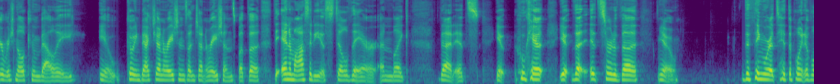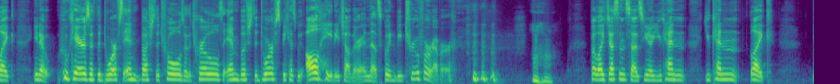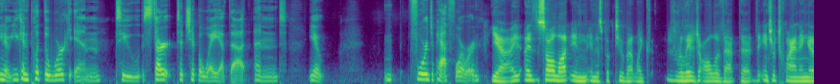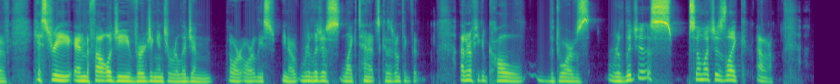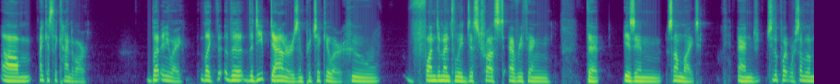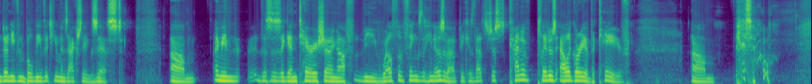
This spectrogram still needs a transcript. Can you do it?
original Koom Valley. You know, going back generations and generations, but the the animosity is still there, and like that, it's you know who care. You know, that it's sort of the you know the thing where it's hit the point of like, you know, who cares if the dwarfs ambush the trolls or the trolls ambush the dwarfs because we all hate each other and that's going to be true forever. Mm-hmm. But like Justin says, you know, you can you can like you know, you can put the work in to start to chip away at that and you know forge a path forward. Yeah, I, I saw a lot in in this book too about like related to all of that the the intertwining of history and mythology verging into religion or or at least you know religious like tenets because I don't think that I don't know if you could call the dwarves religious so much as like I don't know um I guess they kind of are but anyway like the the, the deep downers in particular who fundamentally distrust everything that is in sunlight and to the point where some of them don't even believe that humans actually exist um i mean this is again terry showing off the wealth of things that he knows about because that's just kind of plato's allegory of the cave um so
